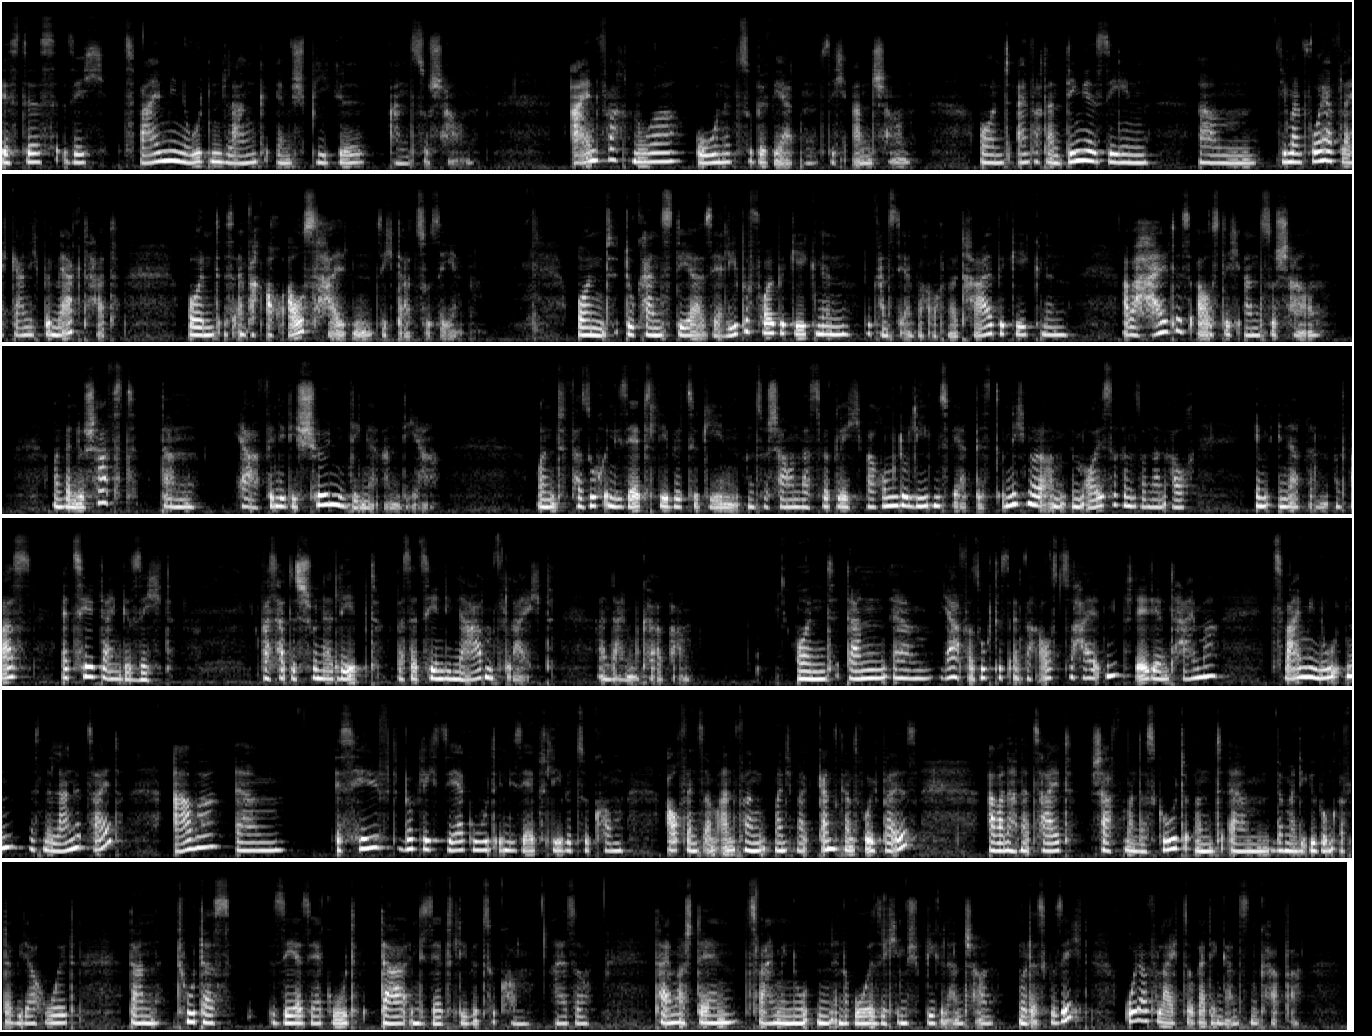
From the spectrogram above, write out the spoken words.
ist es, sich zwei Minuten lang im Spiegel anzuschauen. Einfach nur ohne zu bewerten, sich anschauen und einfach dann Dinge sehen, ähm, die man vorher vielleicht gar nicht bemerkt hat und es einfach auch aushalten, sich da zu sehen. Und du kannst dir sehr liebevoll begegnen, du kannst dir einfach auch neutral begegnen, aber halt es aus, dich anzuschauen. Und wenn du schaffst, dann ja, finde die schönen Dinge an dir und versuch in die Selbstliebe zu gehen und zu schauen, was wirklich, warum du liebenswert bist und nicht nur im Äußeren, sondern auch im Inneren. Und was erzählt dein Gesicht? Was hat es schon erlebt? Was erzählen die Narben vielleicht an deinem Körper? Und dann, ähm, ja, versuch das einfach auszuhalten. Stell dir einen Timer. Zwei Minuten ist eine lange Zeit, aber ähm, es hilft wirklich sehr gut, in die Selbstliebe zu kommen, auch wenn es am Anfang manchmal ganz, ganz furchtbar ist. Aber nach einer Zeit schafft man das gut und ähm, wenn man die Übung öfter wiederholt, dann tut das sehr, sehr gut, da in die Selbstliebe zu kommen. Also Timer stellen, zwei Minuten in Ruhe sich im Spiegel anschauen, nur das Gesicht oder vielleicht sogar den ganzen Körper.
